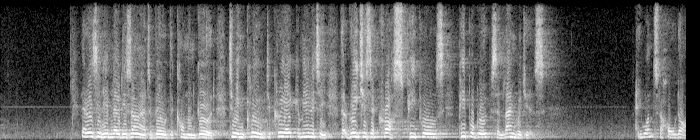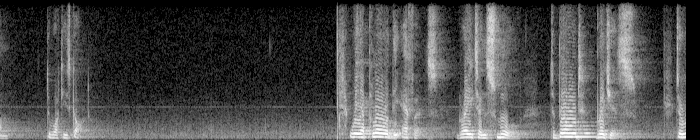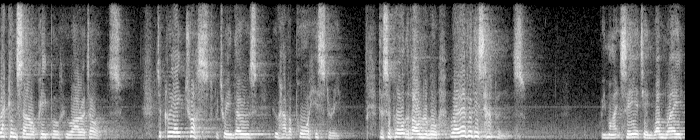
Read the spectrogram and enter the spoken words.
There is in him no desire to build the common good, to include, to create community that reaches across peoples, people groups and languages. He wants to hold on to what he's got. We applaud the efforts, great and small, to build bridges, to reconcile people who are at odds to create trust between those who have a poor history, to support the vulnerable wherever this happens. We might see it in one way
